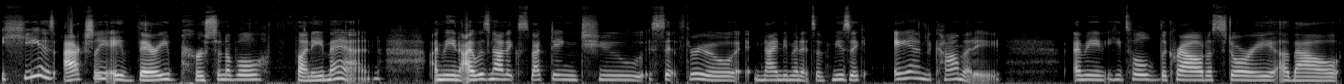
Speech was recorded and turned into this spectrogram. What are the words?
he is actually a very personable, funny man. I mean, I was not expecting to sit through 90 minutes of music and comedy. I mean, he told the crowd a story about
